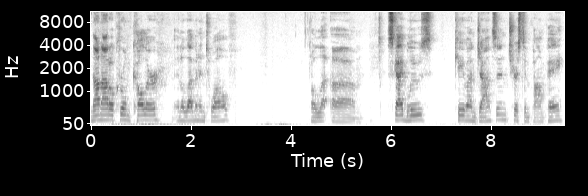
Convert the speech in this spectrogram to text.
Non-auto chrome color in 11 and 12. Um, Sky Blues, Kayvon Johnson, Tristan Pompey,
